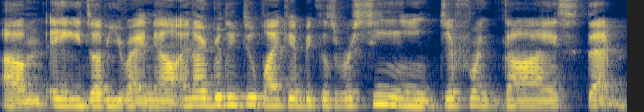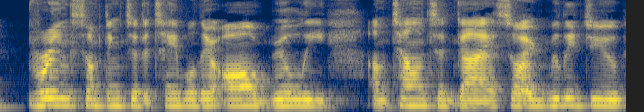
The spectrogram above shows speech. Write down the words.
um, AEW right now. And I really do like it because we're seeing different guys that bring something to the table. They're all really um, talented guys. So I really do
